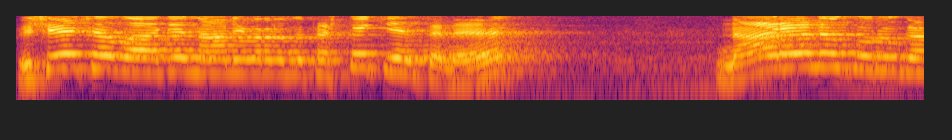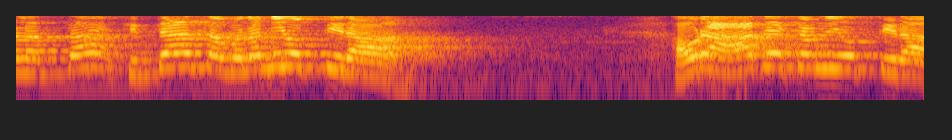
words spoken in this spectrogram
ವಿಶೇಷವಾಗಿ ನಾನು ಇವರಲ್ಲೊಂದು ಪ್ರಶ್ನೆ ಕೇಳ್ತೇನೆ. ನಾರಾಯಣ ಗುರುಗಳದ್ದ ಸಿದ್ಧಾಂತವನ್ನು ನೀವು ಒಪ್ತೀರಾ? ಅವರ ಆದೇಶವನ್ನು ನೀವು ಒಪ್ತೀರಾ?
